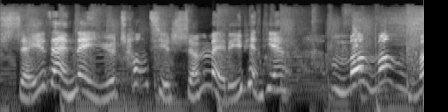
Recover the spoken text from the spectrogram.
谁在内娱撑起审美的一片天，么么么。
